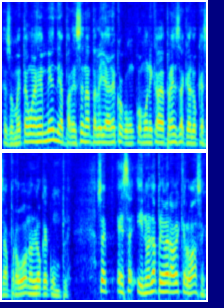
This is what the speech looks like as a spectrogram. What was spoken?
se someten unas enmiendas y aparece Natalia Yaresco con un comunicado de prensa que lo que se aprobó no es lo que cumple. O sea, y no es la primera vez que lo hacen.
